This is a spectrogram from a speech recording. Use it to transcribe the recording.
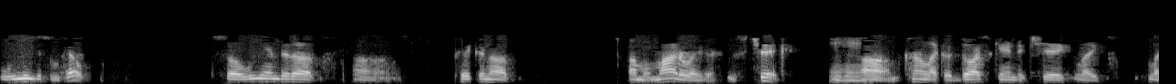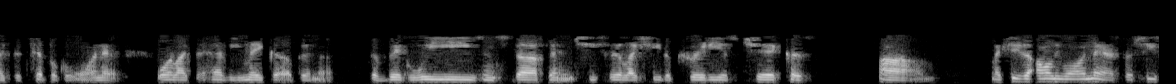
we needed some help. So we ended up uh, picking up. I'm a moderator. This chick, Mm-hmm. um, kind of like a dark skinned chick, like like the typical one that wore like the heavy makeup and the the big weaves and stuff, and she feel like she the prettiest chick because, um, like she's the only one there, so she's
